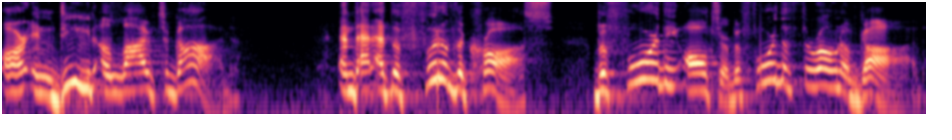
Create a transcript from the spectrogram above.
are indeed alive to God. And that at the foot of the cross, before the altar, before the throne of God,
